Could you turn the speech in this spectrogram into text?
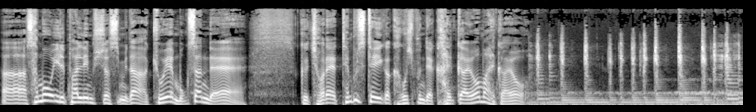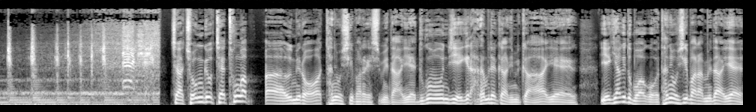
아, 3518님 주셨습니다. 교회 목사인데, 그 절에 템플스테이가 가고 싶은데 갈까요, 말까요? 자, 종교 대 통합 아, 의미로 다녀오시기 바라겠습니다. 예, 누구인지 얘기를 안 하면 될 거 아닙니까? 예, 얘기하기도 뭐하고 다녀오시기 바랍니다. 예,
